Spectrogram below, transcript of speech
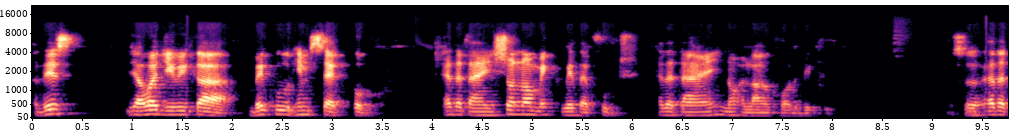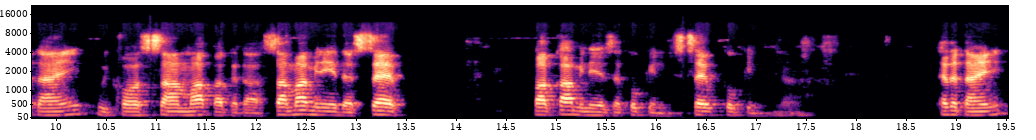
this Javajivika Bhikkhu himself cook. At the time, should not make with the food. At the time, not allowed for the bhikkhu. So at the time, we call Samapakata. Sama meaning the self. Paka meaning is the cooking, self cooking. You At the time,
